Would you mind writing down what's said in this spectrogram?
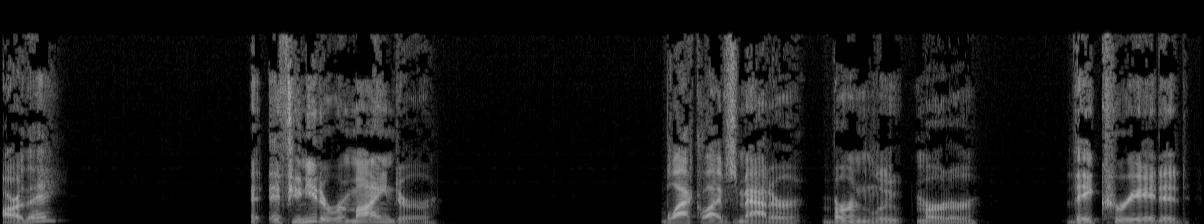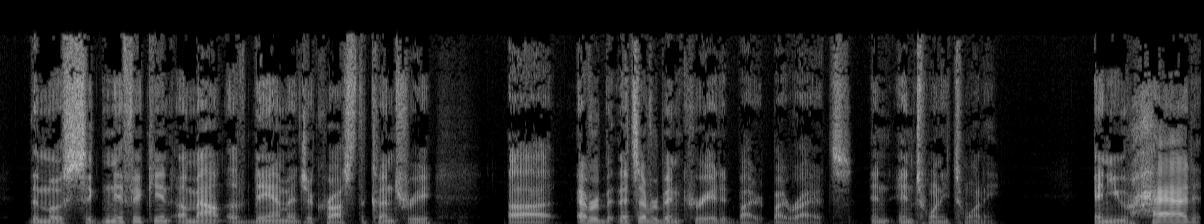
Are they? If you need a reminder, Black Lives Matter, burn, loot, murder, they created the most significant amount of damage across the country uh, ever that's ever been created by, by riots in, in 2020 and you had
